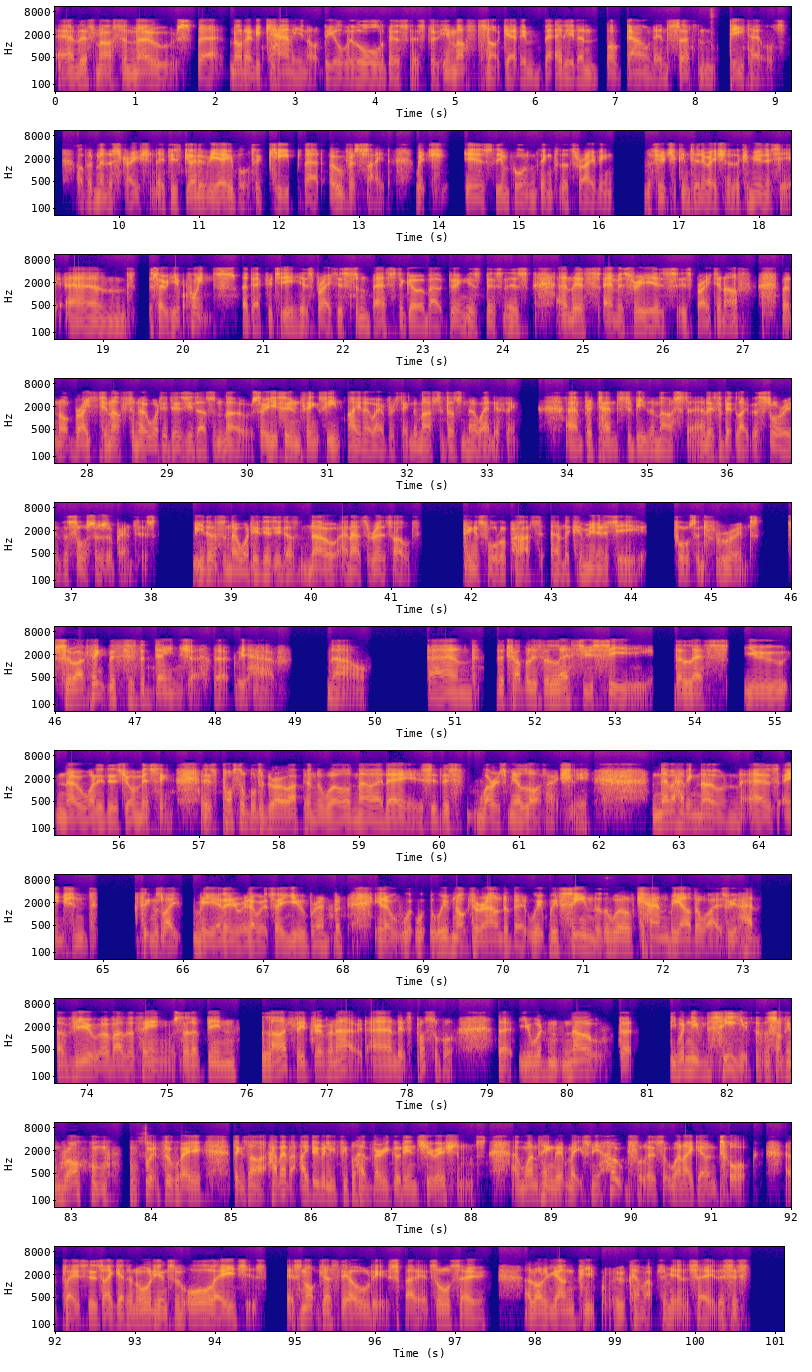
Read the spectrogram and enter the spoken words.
And this master knows that not only can he not deal with all the business, but he must not get embedded and bogged down in certain details of administration if he's going to be able to keep that oversight, which is the important thing for the thriving the future continuation of the community. And so he appoints a deputy, his brightest and best, to go about doing his business. And this emissary is, is bright enough, but not bright enough to know what it is he doesn't know. So he soon thinks, he, I know everything. The master doesn't know anything and pretends to be the master. And it's a bit like the story of the sorcerer's apprentice. He doesn't know what it is he doesn't know, and as a result, things fall apart and the community falls into ruins. So I think this is the danger that we have now. And the trouble is, the less you see, the less you know what it is you're missing. And it's possible to grow up in the world nowadays. This worries me a lot, actually. Never having known as ancient things like me, at any rate, I would say you, Brent, but you know, we, have knocked around a bit. We, we've seen that the world can be otherwise. We've had a view of other things that have been largely driven out. And it's possible that you wouldn't know that you wouldn't even see that there's something wrong with the way things are. However, I do believe people have very good intuitions. And one thing that makes me hopeful is that when I go and talk at places, I get an audience of all ages. It's not just the oldies, but it's also a lot of young people who come up to me and say, This is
